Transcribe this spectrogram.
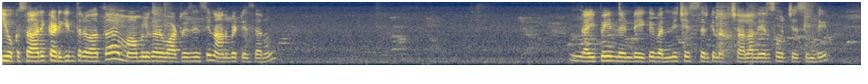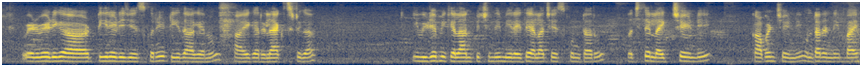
ఈ ఒకసారి కడిగిన తర్వాత మామూలుగా వాటర్ వేసేసి నానబెట్టేశాను. అయిపోయిందండి. ఇక ఇవన్నీ చేసేసరికి నాకు చాలా నీరసం వచ్చేసింది. వేడివేడిగా టీ రెడీ చేసుకొని టీ తాగాను. హాయిగా రిలాక్స్డ్గా. ఈ వీడియో మీకు ఎలా అనిపించింది? మీరైతే ఎలా చేసుకుంటారు? నచ్చితే లైక్ చేయండి కామెంట్ చేయండి. ఉంటానండి. బాయ్.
